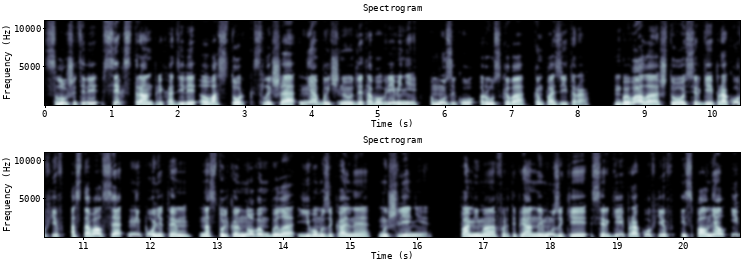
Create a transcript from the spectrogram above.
Слушатели всех стран приходили в восторг, слыша необычную для того времени музыку русского композитора. Бывало, что Сергей Прокофьев оставался непонятым, настолько новым было его музыкальное мышление. Помимо фортепианной музыки, Сергей Прокофьев исполнял и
